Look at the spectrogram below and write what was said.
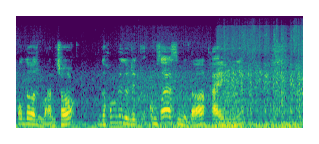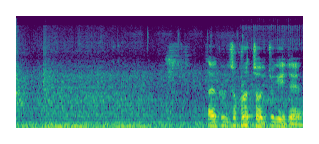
커드가 좀 많죠? 근데 험비도 이제 조금 쌓였습니다. 다행히. 자 그렇죠 그렇죠. 이쪽에 이제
